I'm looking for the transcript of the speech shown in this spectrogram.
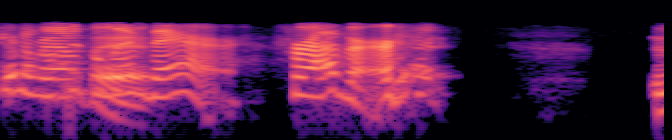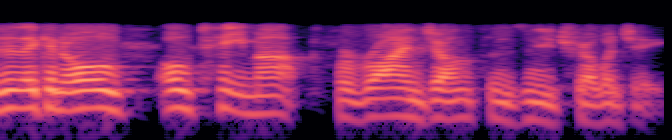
Get them out just there. Live there forever. Yeah. And then they can all all team up for Rian Johnson's new trilogy.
